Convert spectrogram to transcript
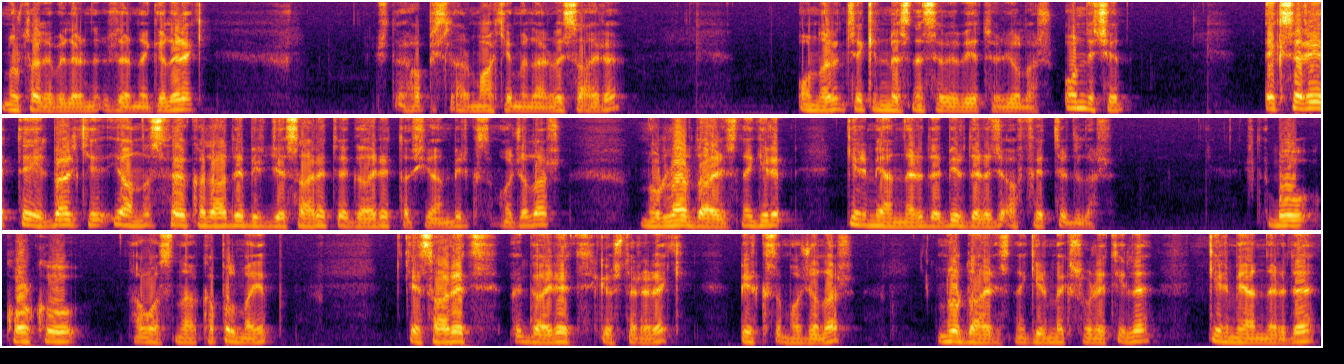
Nur talebelerinin üzerine gelerek işte hapisler, mahkemeler vesaire onların çekilmesine sebebiyet veriyorlar. Onun için ekseriyet değil belki yalnız fevkalade bir cesaret ve gayret taşıyan bir kısım hocalar nurlar dairesine girip girmeyenleri de bir derece affettirdiler. İşte bu korku havasına kapılmayıp cesaret ve gayret göstererek bir kısım hocalar nur dairesine girmek suretiyle girmeyenleri de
